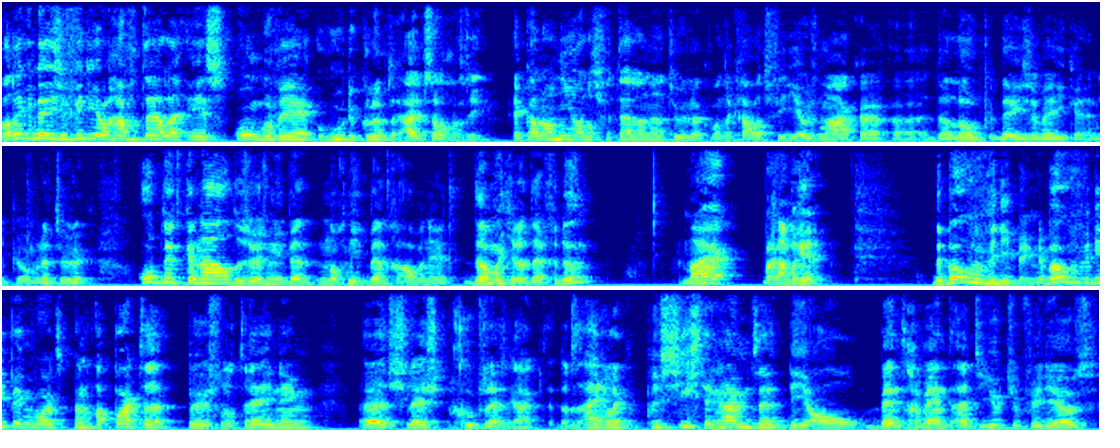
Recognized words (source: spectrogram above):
Wat ik in deze video ga vertellen is ongeveer hoe de club eruit zal gaan zien. Ik kan nog niet alles vertellen natuurlijk, want ik ga wat video's maken uh, de loop deze weken. En die komen natuurlijk op dit kanaal, dus als je bent, nog niet bent geabonneerd, dan moet je dat even doen. Maar we gaan beginnen. De bovenverdieping. De bovenverdieping wordt een aparte personal training uh, slash groepslesruimte. Dat is eigenlijk precies de ruimte die je al bent gewend uit de YouTube video's.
